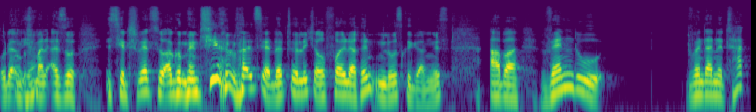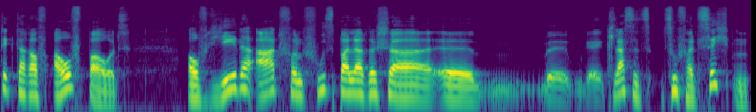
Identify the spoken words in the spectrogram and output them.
Oder Okay. ich meine, also ist jetzt schwer zu argumentieren, weil es ja natürlich auch voll nach hinten losgegangen ist. Aber wenn du, wenn deine Taktik darauf aufbaut, auf jede Art von fußballerischer äh, äh, Klasse zu verzichten,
